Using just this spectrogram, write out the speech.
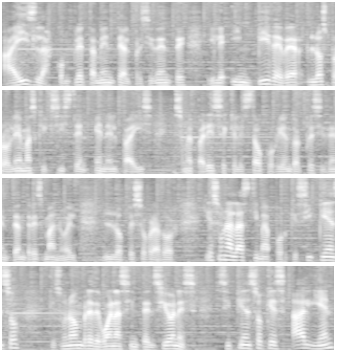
Aísla completamente al presidente y le impide ver los problemas que existen en el país. Eso me parece que le está ocurriendo al presidente Andrés Manuel López Obrador. Y es una lástima porque sí pienso que es un hombre de buenas intenciones, sí pienso que es alguien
